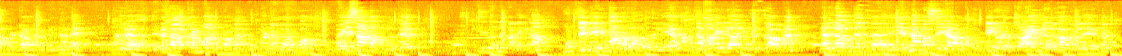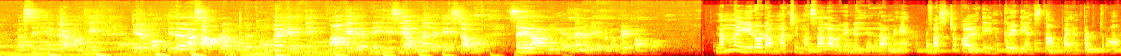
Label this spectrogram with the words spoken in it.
சாப்பிட்டுட்டாங்க அப்படின்னாலே நல்ல திடகாத்திரமாக இருப்பாங்க. ரொம்ப நல்லா இருக்கும் வயசானவங்களுக்கு இது வந்து பார்த்தீங்கன்னா முட்டை தேய்மானம்லாம் வருது இல்லையா? அந்த மாதிரிலாம் இருக்காம நல்லா வந்து அந்த எண்ணெய் பசையா அந்த முட்டையோட ஜாயிண்ட்ல எல்லாம் நல்ல எண்ணெய் பசை இருக்கிற மாதிரி இருக்கும். இதெல்லாம் சாப்பிடும் போது ரொம்ப ஹெல்த்தி வாங்க இதை எப்படி ஈஸியாகவும் நல்ல டேஸ்டாகவும் செய்யலாம் அப்படிங்கிறத வீடியோக்குள்ளே போய் பார்ப்போம். நம்ம ஈரோடு அம்மாச்சி மசாலா வகைகள் எல்லாமே ஃபஸ்ட்டு குவாலிட்டி இன்க்ரீடியன்ஸ் தான் பயன்படுத்துகிறோம்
